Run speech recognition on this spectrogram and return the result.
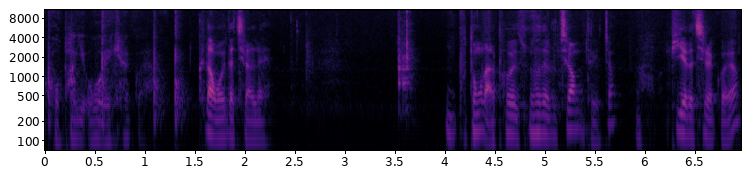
곱하기 5 이렇게 할 거야. 그 다음 어디다 칠할래? 보통은 알파벳 순서대로 칠하면 되겠죠? 어, B에다 칠할 거예요.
